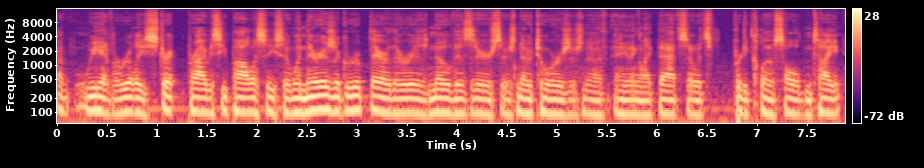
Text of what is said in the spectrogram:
a we have a really strict privacy policy. So when there is a group there, there is no visitors, there's no tours, there's no anything like that. So it's pretty close, hold and tight.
